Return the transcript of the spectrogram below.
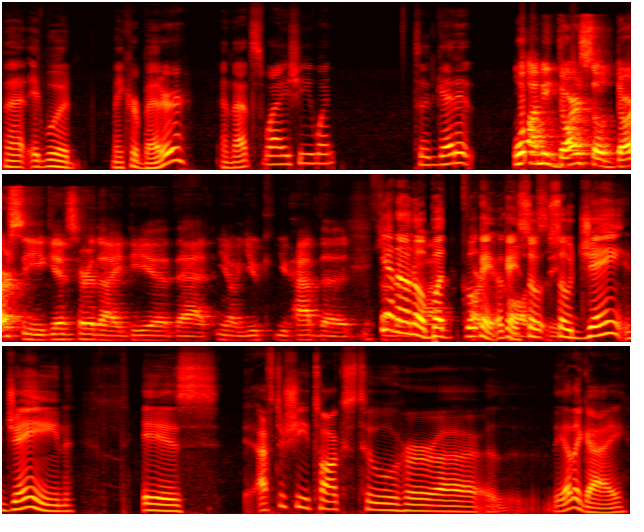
that it would make her better, and that's why she went to get it. Well, I mean, Darcy. So Darcy gives her the idea that you know you you have the yeah, no, no, but okay, okay. So so Jane Jane is after she talks to her uh, the other guy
